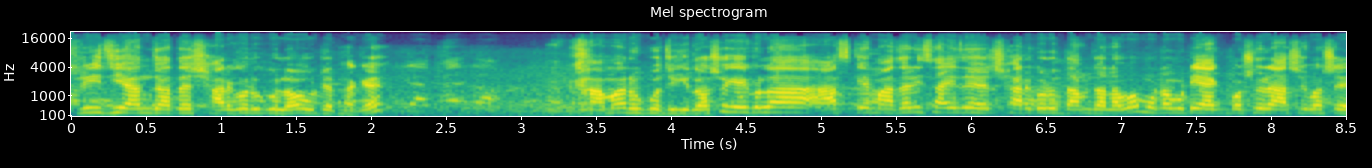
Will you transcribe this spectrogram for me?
ফ্রিজিয়ান যাতে সার গরুগুলো উঠে থাকে। খামার উপযোগী। দর্শক, এগুলা আজকে মাঝারি সাইজের সার গরুর দাম জানাব। মোটামুটি এক বছরের আশেপাশে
